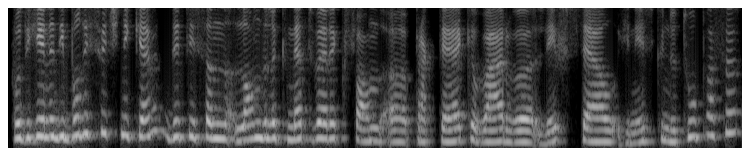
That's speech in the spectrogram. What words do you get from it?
Voor degenen die Bodyswitch niet kennen, dit is een landelijk netwerk van uh, praktijken waar we leefstijl geneeskunde toepassen.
